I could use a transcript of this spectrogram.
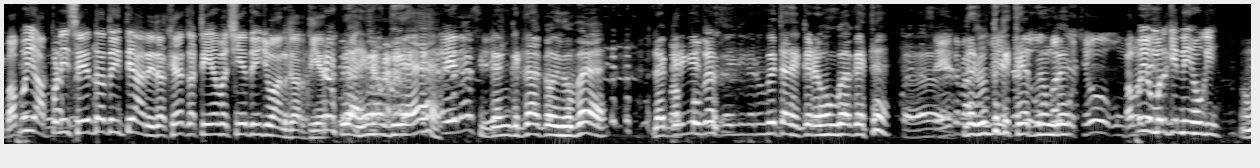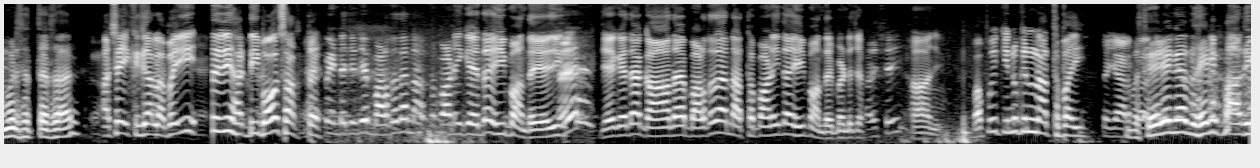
ਬਾਪੂ ਜੀ ਆਪਣੀ ਸਿਹਤ ਦਾ ਤੁਸੀਂ ਧਿਆਨ ਨਹੀਂ ਰੱਖਿਆ ਕੱਟੀਆਂ ਬੱਚੀਆਂ ਤੁਸੀਂ ਜਵਾਨ ਕਰਤੀਆਂ। ਵੀ ਐਂ ਹੁੰਦੀ ਹੈ। ਡੰਗਤਾ ਕੋਈ ਹੋਵੇ। ਲੱਗਰ ਕੇ ਨਹੀਂ ਕਰੂੰਗੇ ਤਾਂ ਕਰੂੰਗਾ ਕਿੱਥੇ? ਪੀਉਂਗੇ ਬਾਪੂ ਜੀ ਉਮਰ ਕਿੰਨੀ ਹੋਗੀ ਉਮਰ 70 ਸਾਲ। ਅੱਛਾ ਇੱਕ ਗੱਲ ਆ ਬਾਈ ਇਹਦੀ ਹੱਡੀ ਬਹੁਤ ਸਖਤ ਹੈ। ਪਿੰਡ 'ਚ ਜੇ ਬਲਦ ਦਾ ਨੱਥ ਪਾਣੀ ਕਿਸੇ ਦਾ ਇਹੀ ਪਾਉਂਦੇ ਆ ਜੀ। ਜੇ ਕਿਸੇ ਦਾ ਗਾਂ ਦਾ ਬਲਦ ਦਾ ਨੱਥ ਪਾਣੀ ਤਾਂ ਇਹੀ ਪਾਉਂਦੇ ਪਿੰਡ 'ਚ। ਅੱਛਾ ਜੀ। ਹਾਂ ਜੀ। ਬਾਪੂ ਜੀ ਕਿਹਨੂੰ ਕਿਹਨੂੰ ਨੱਥ ਪਾਈ? ਬਸੇਰੇ ਗਏ ਬਸੇਰੀ ਪਾ ਦੀ।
